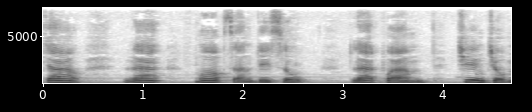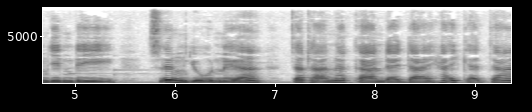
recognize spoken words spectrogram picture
เจ้า และมอบสันติสุข และความชื่นชมยินดี ซึ่งอยู่เหนือสถานการณ์ใด ๆ ให้แก่เจ้า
